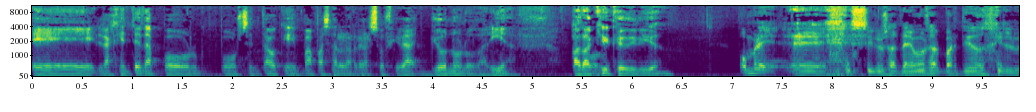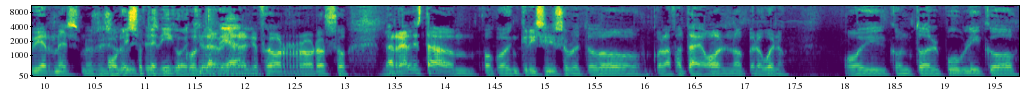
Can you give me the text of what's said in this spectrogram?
Eh, la gente da por, por sentado que va a pasar la Real Sociedad. Yo no lo daría. ¿Araki qué diría? Hombre, eh, si nos atenemos al partido del viernes, no sé si Por lo eso te digo, es que contra la el Villarreal, Real- que fue horroroso. La Real está un poco en crisis, sobre todo con la falta de gol, ¿no? Pero bueno, hoy con todo el público,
